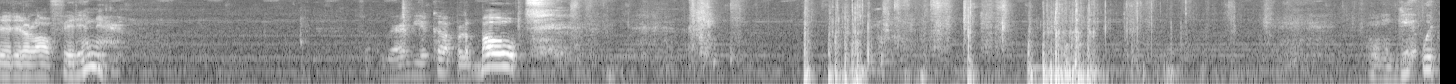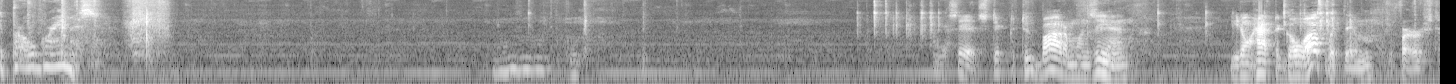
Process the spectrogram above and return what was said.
That it'll all fit in there. So grab you a couple of bolts. And get with the programmers. Like I said, stick the two bottom ones in. You don't have to go up with them first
